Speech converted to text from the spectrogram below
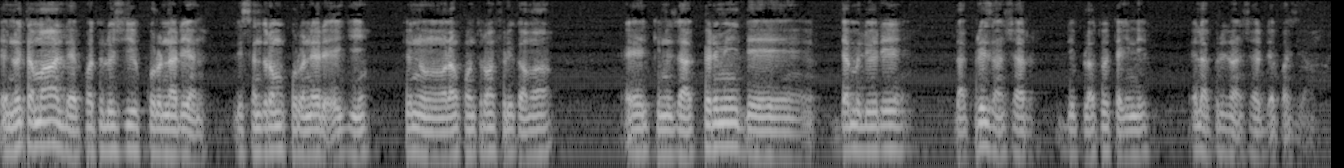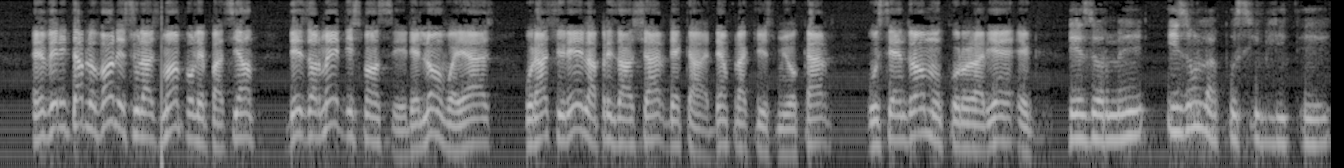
et notamment les pathologies coronariennes, les syndromes coronaires aigus que nous rencontrons fréquemment et qui nous a permis de d'améliorer la prise en charge des plateaux techniques et la prise en charge des patients. Un véritable vent de soulagement pour les patients, désormais dispensés des longs voyages pour assurer la prise en charge des cas d'infarctus myocarde ou syndrome coronarien aigu. Désormais, ils ont la possibilité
